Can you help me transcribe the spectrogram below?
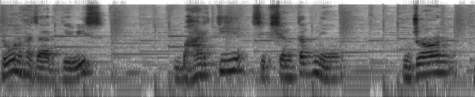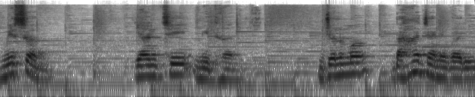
दोन हजार तेवीस भारतीय शिक्षणतज्ञ जॉन मेसन यांचे निधन. जन्म दहा जानेवारी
